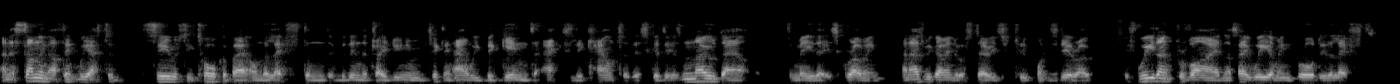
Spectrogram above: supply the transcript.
and it's something I think we have to seriously talk about on the left and within the trade union, particularly in how we begin to actually counter this, because there's no doubt for me that it's growing. And as we go into austerity 2.0, if we don't provide, and I say we, I mean broadly the left,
